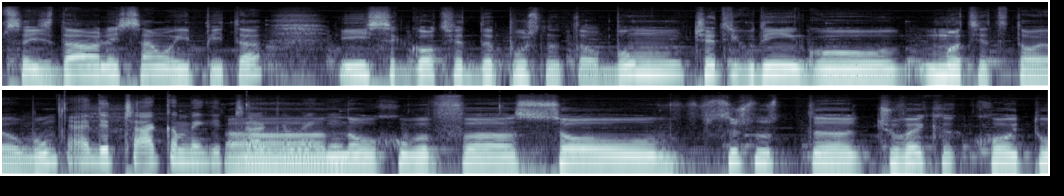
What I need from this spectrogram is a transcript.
са издавали само EP-та и се готвят да пуснат албум. Четири години го мътят този албум. Айде, чакаме ги, чакаме А, ги. много хубав а, сол. Всъщност а, човека, който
